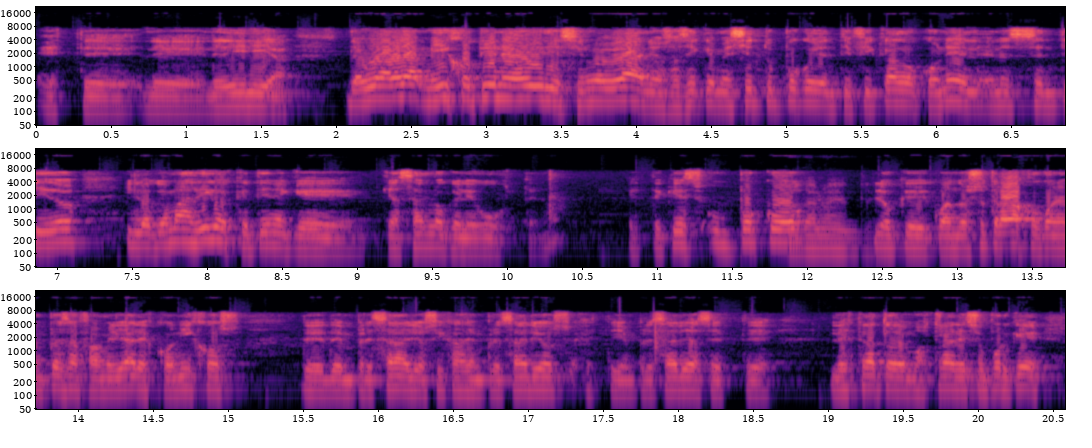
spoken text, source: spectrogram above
este, le, diría. De alguna manera, mi hijo tiene hoy 19 años, así que me siento un poco identificado con él en ese sentido, y lo que más digo es que tiene que, hacer lo que le guste, ¿no? Este, que es un poco lo que cuando yo trabajo con empresas familiares, con hijos de, empresarios, hijas de empresarios este, y empresarias, este, les trato de mostrar eso, porque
